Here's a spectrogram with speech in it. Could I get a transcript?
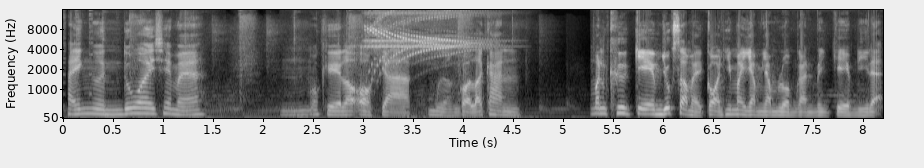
ใช้เงินด้วยใช่ไหมอืมโอเคเราออกจากเหมืองก่อนละกัน มันคือเกมยุคสมัยก่อนที่มายำยำรวมกันเป็นเกมนี้แหละ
